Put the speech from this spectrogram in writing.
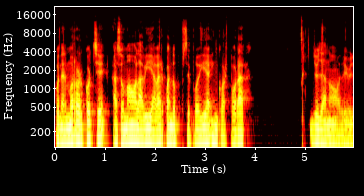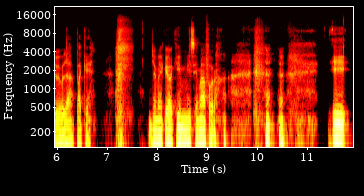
con el morro del coche asomado a la vía, a ver cuándo se podía incorporar. Yo ya no, digo, yo ya, ¿para qué? yo me quedo aquí en mi semáforo. y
